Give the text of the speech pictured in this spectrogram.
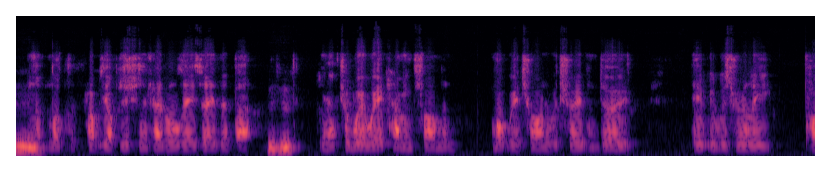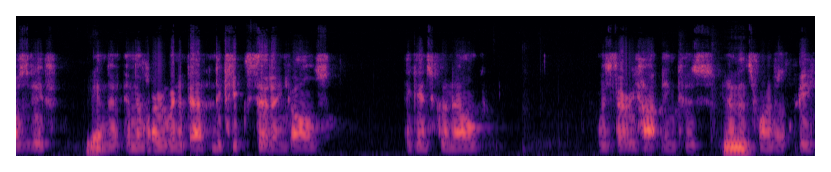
Mm. Not, not that probably the opposition have had all theirs either, but Mm-hmm. you know, to where we're coming from and what we're trying to achieve and do, it, it was really positive Yeah. in the in the way we went about it. And to kick 13 goals against Glenelg was very heartening because you know, Mm. that's one of our big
